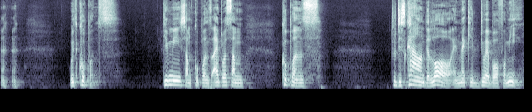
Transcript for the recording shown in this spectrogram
with coupons. Give me some coupons. I brought some coupons to discount the law and make it doable for me.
